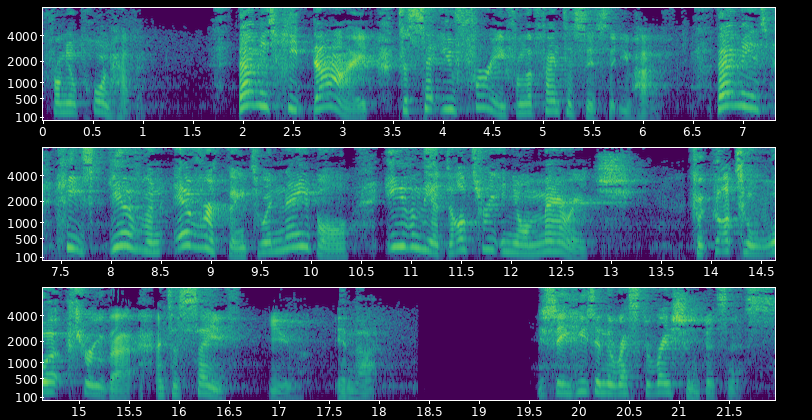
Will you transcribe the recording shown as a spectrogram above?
from your porn habit. That means he died to set you free from the fantasies that you have. That means he's given everything to enable even the adultery in your marriage for God to work through that and to save you in that. You see, he's in the restoration business.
